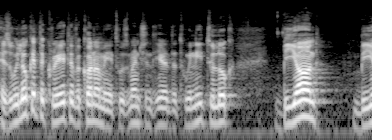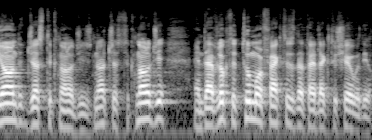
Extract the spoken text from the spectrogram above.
as we look at the creative economy, it was mentioned here that we need to look beyond beyond just technology. It's not just technology, and I've looked at two more factors that I'd like to share with you.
